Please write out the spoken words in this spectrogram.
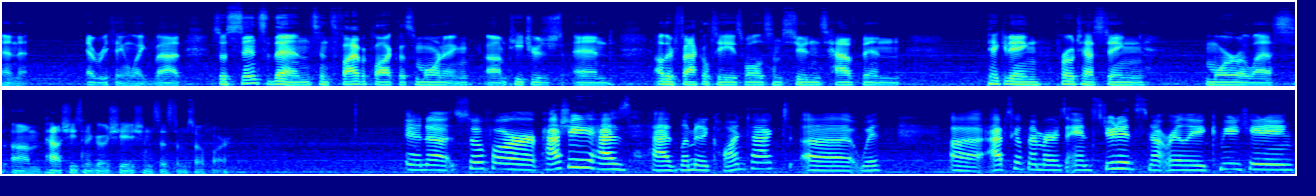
and everything like that. So since then, since five o'clock this morning, um, teachers and other faculty, as well as some students, have been picketing, protesting, more or less, um, negotiation system so far. And uh, so far, PASSHE has had limited contact uh, with uh, APSCUF members and students, not really communicating.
